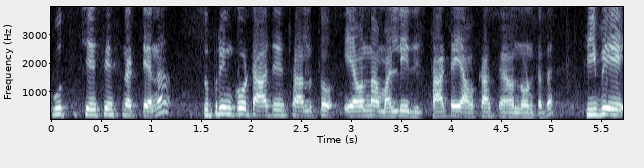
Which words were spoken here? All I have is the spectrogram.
పూర్తి చేసేసినట్టేనా? సుప్రీంకోర్టు ఆదేశాలతో ఏమన్నా మళ్ళీ ఇది స్టార్ట్ అయ్యే అవకాశం ఏమన్నా ఉంటుందా? సిబిఐ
